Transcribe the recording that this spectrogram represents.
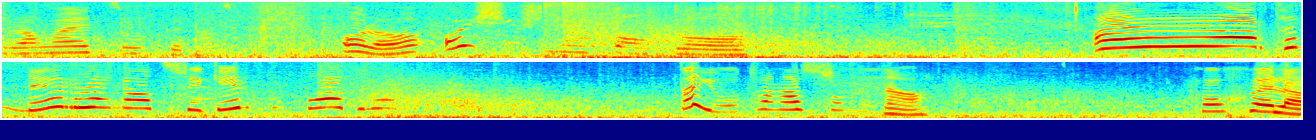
Դրամայից ու գնաց։ Օրա, օй, շիշն ու տանդա Արդեն ներվայնացրեք, երկու պատրոն։ Դա 70-ն է։ Փոխվելա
